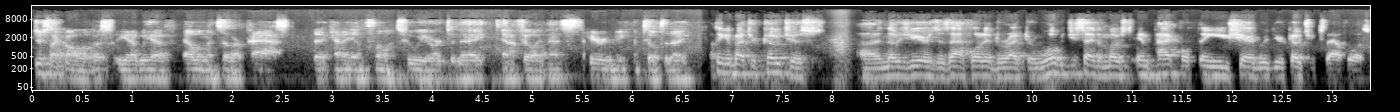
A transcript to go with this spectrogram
just like all of us, you know, we have elements of our past that kind of influence who we are today. And I feel like that's carried me until today. Think about your coaches uh, in those years as athletic director. What would you say the most impactful thing you shared with your coaching staff was?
